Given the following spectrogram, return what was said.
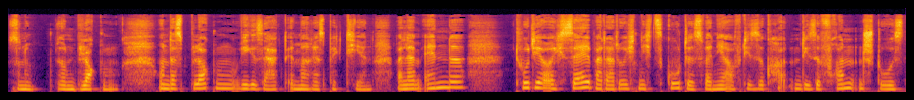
so, eine, so ein Blocken. Und das Blocken, wie gesagt, immer respektieren. Weil am Ende tut ihr euch selber dadurch nichts Gutes, wenn ihr auf diese, diese Fronten stoßt.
